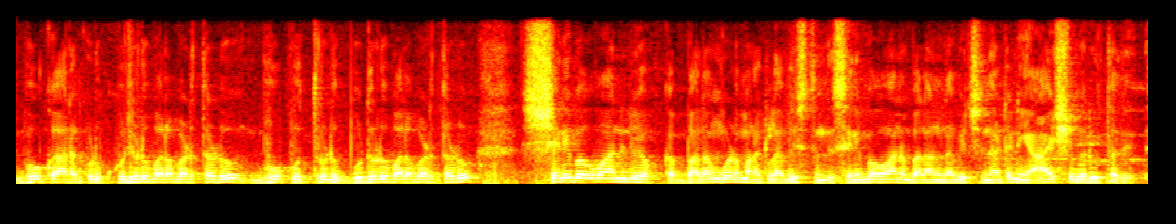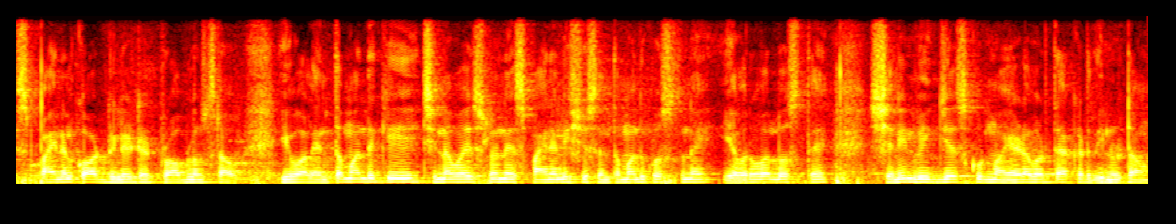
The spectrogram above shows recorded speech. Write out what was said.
భూకారకుడు కుజుడు బలపడతాడు భూపుత్రుడు బుధుడు బలపడతాడు. శని భగవానుని యొక్క బలం కూడా మనకు లభిస్తుంది. శని భగవాను బలం లభించిందంటే నీ ఆయుష్ పెరుగుతుంది. స్పైనల్ కార్డ్ రిలేటెడ్ ప్రాబ్లమ్స్ రావు. ఇవాళ ఎంతమందికి చిన్న వయసులోనే స్పైనల్ ఇష్యూస్ ఎంతమందికి వస్తున్నాయి? ఎవరి వల్ల వస్తాయి? శనిని వీక్ చేసుకుంటున్నాం ఏడబడితే అక్కడ తినటం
